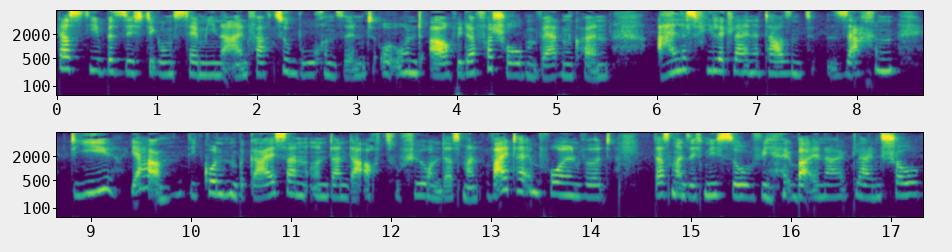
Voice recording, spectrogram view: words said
dass die Besichtigungstermine einfach zu buchen sind und auch wieder verschoben werden können. Alles viele kleine tausend Sachen, die ja die Kunden begeistern und dann da auch zu führen, dass man weiterempfohlen wird, dass man sich nicht so wie bei einer kleinen Show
